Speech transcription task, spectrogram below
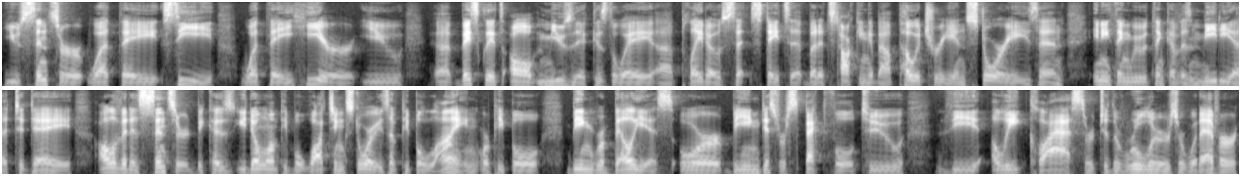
You censor what they see, what they hear. You uh, basically it's all music is the way uh, plato states it but it's talking about poetry and stories and anything we would think of as media today. All of it is censored because you don't want people watching stories of people lying or people being rebellious or being disrespectful to the elite class or to the rulers or whatever.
